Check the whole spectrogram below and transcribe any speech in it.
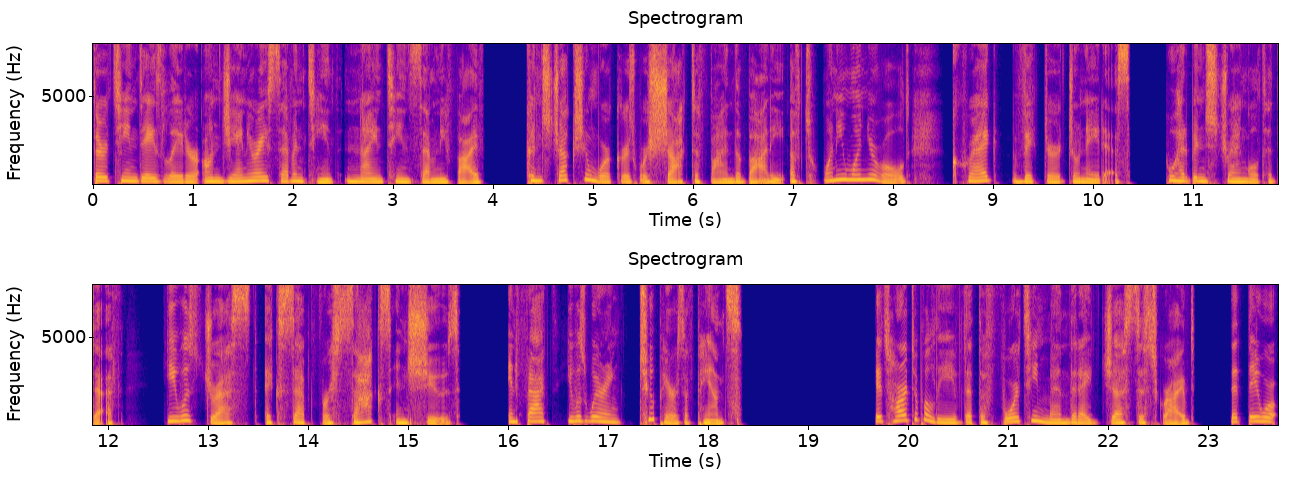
13 days later, on January 17, 1975, construction workers were shocked to find the body of 21 year old Craig Victor Jonaitis, who had been strangled to death. He was dressed except for socks and shoes. In fact, he was wearing two pairs of pants. It's hard to believe that the 14 men that I just described that they were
